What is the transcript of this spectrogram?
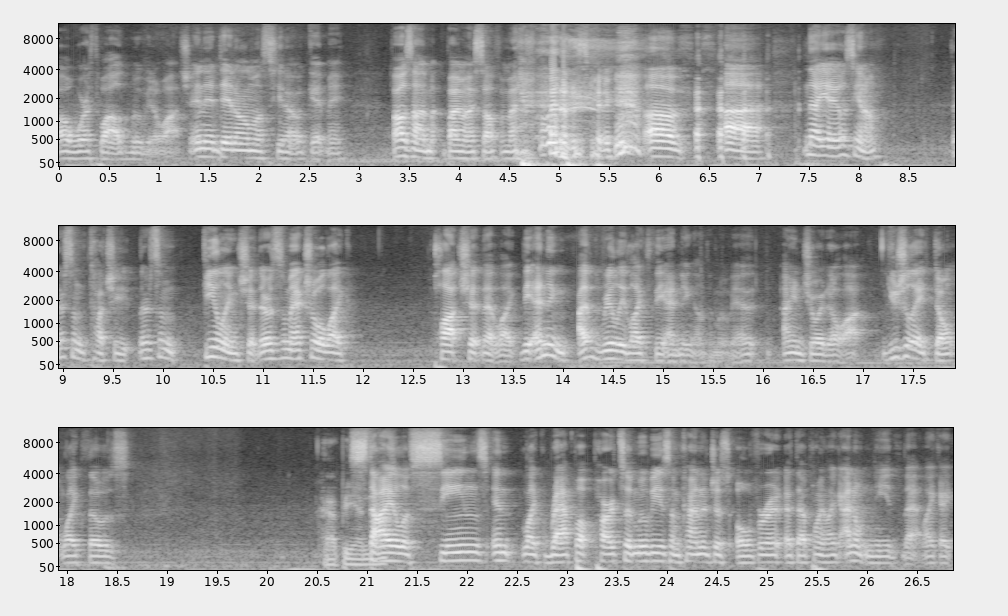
a worthwhile movie to watch, and it did almost, you know, get me. If I was on by myself, I might. I'm just kidding. Um, uh, no, yeah, it was. You know, there's some touchy. There's some feeling shit. There was some actual like plot shit that like the ending. I really liked the ending of the movie. I, I enjoyed it a lot. Usually, I don't like those Happy endings. style of scenes in like wrap up parts of movies i'm kind of just over it at that point like i don't need that like i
